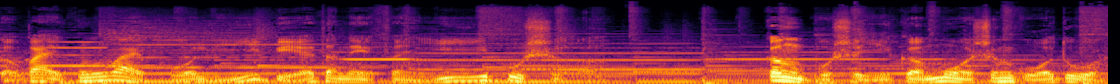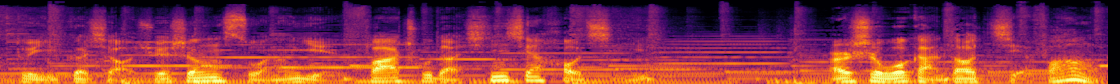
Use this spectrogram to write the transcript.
的外公外婆离别的那份依依不舍，更不是一个陌生国度对一个小学生所能引发出的新鲜好奇，而是我感到解放了，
